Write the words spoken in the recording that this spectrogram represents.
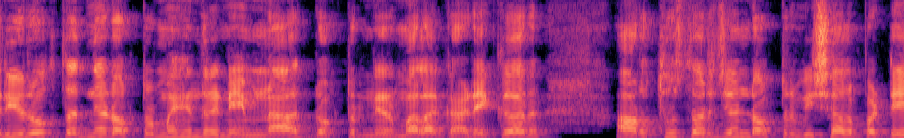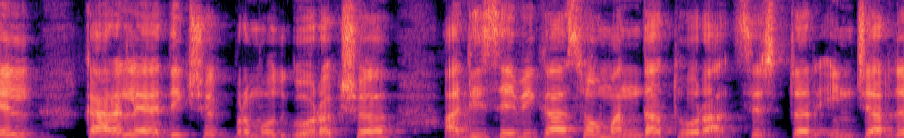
स्त्रीरोग तज्ज्ञ doctor Mahendra Nemnath doctor Nirmala Gadekar ortho surgeon doctor Vishal Patel कार्यालय अधीक्षक प्रमोद गोरक्ष अधिसेविका सौ मंदा थोरात सिस्टर इन्चार्ज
